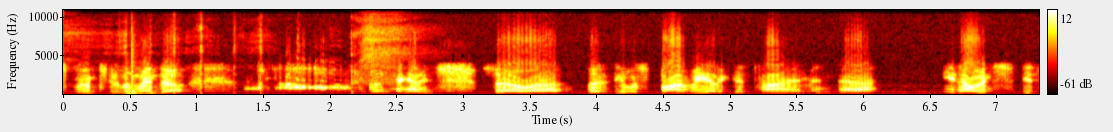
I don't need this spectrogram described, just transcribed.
spoon through the window so uh, but it was fun we had a good time and uh, you know it's it's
